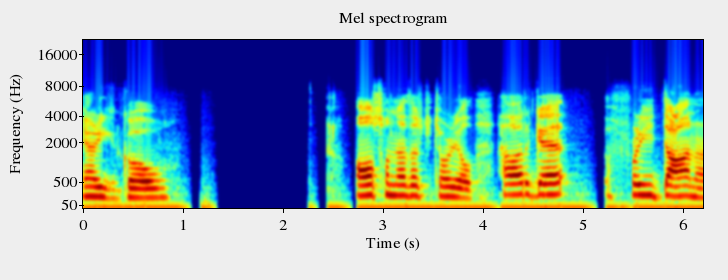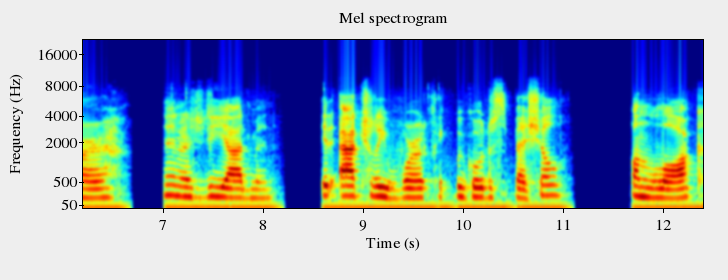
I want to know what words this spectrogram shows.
There you go. Also another tutorial, how to get free donor in HD admin. It actually worked, like we go to special, unlock.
